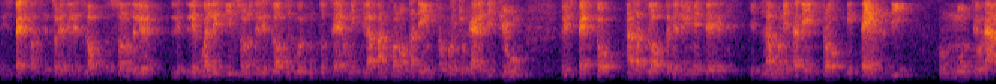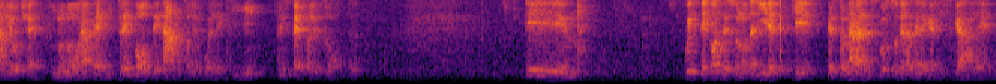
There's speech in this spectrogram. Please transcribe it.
rispetto al settore delle slot, delle, le, le, VLT sono delle slot 2.0, metti la banconota dentro, puoi giocare di più rispetto alla slot che devi mettere la moneta dentro e perdi con un monte orario, cioè in un'ora perdi tre volte tanto le VLT rispetto alle slot. E queste cose sono da dire perché per tornare al discorso della delega fiscale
